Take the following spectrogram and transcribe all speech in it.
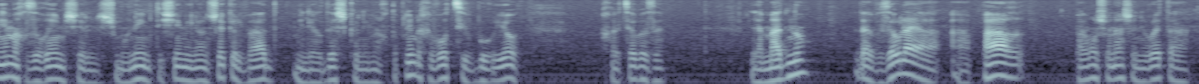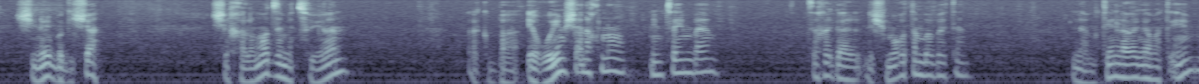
ממחזורים של 80-90 מיליון שקל ועד מיליארדי שקלים. אנחנו מטפלים בחברות ציבוריות, וכיוצא בזה. למדנו, וזה אולי הפער, פעם ראשונה שאני רואה את השינוי בגישה, שחלומות זה מצוין, רק באירועים שאנחנו נמצאים בהם, צריך רגע לשמור אותם בבטן, להמתין לרגע המתאים,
